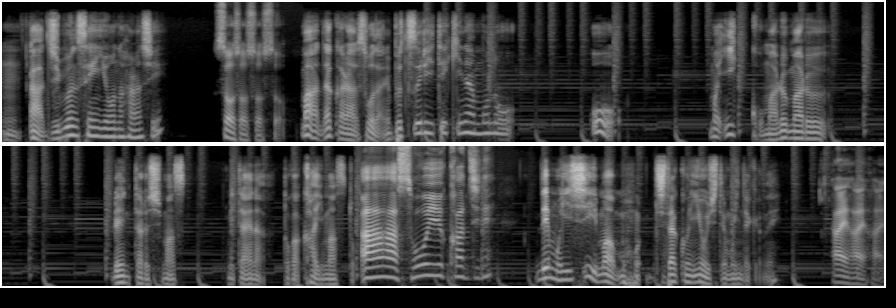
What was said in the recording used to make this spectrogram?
うん。あ自分専用の話？そうそうそうそまあだからそうだね。物理的なものをまあ1個丸々レンタルしますみたいなとか買いますとう。ああ、そういう感じね。でもいいしまあもう自宅に用意してもいいんだけどねはいはいはいはい。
